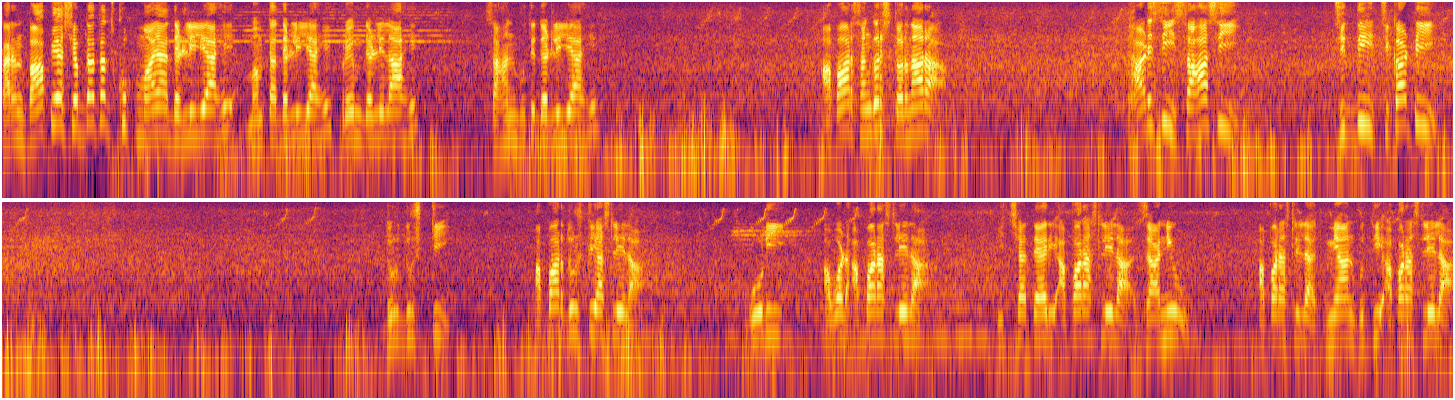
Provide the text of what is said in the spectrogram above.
कारण बाप या शब्दातच खूप माया दडलेली आहे ममता दडलेली आहे प्रेम दडलेला आहे सहानुभूती दडलेली आहे. अपार संघर्ष करणारा धाडसी साहसी जिद्दी चिकाटी दूरदृष्टी अपार दृष्टी असलेला गोडी आवड अपार असलेला इच्छा तयारी अपार असलेला जाणीव अपार असलेला ज्ञान बुद्धी अपार असलेला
